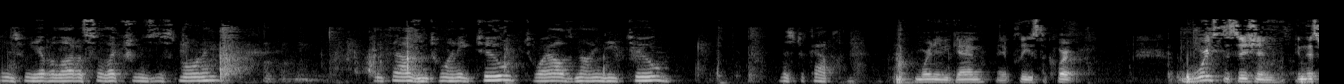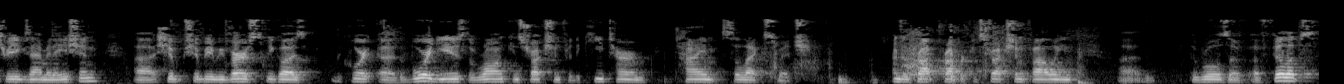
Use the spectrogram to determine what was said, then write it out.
Since we have a lot of selections this morning, 2022, 1292, Mr. Kaplan. Good morning again. May it please the Court. The Board's decision in this reexamination uh, should should be reversed because uh, the Board used the wrong construction for the key term time select switch. Under proper construction following uh, the rules of Phillips,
